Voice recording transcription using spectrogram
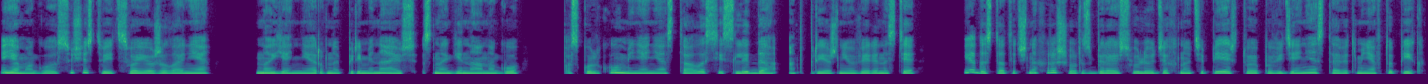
я могу осуществить свое желание. Но я нервно переминаюсь с ноги на ногу, поскольку у меня не осталось и следа от прежней уверенности. Я достаточно хорошо разбираюсь в людях, но теперь твое поведение ставит меня в тупик,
